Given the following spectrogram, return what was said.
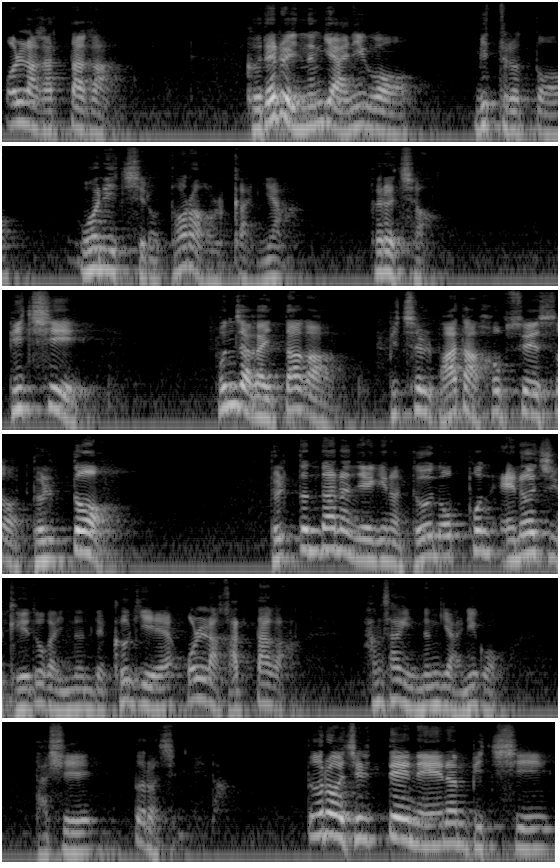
올라갔다가 그대로 있는 게 아니고 밑으로 또 원위치로 돌아올 거 아니야. 그렇죠. 빛이 분자가 있다가 빛을 받아 흡수해서 들떠 들뜬다는 얘기는 더 높은 에너지 궤도가 있는데 거기에 올라갔다가 항상 있는 게 아니고 다시 떨어집니다. 떨어질 때 내는 빛이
